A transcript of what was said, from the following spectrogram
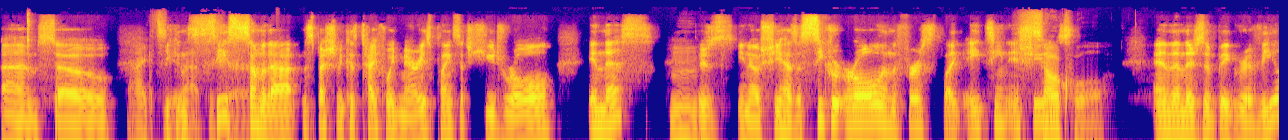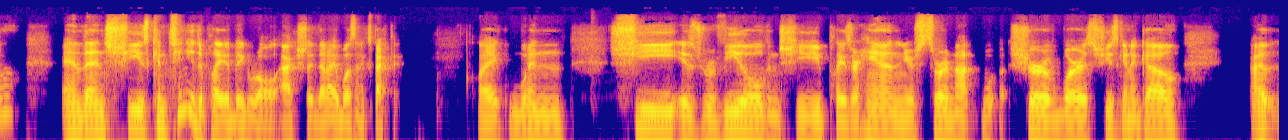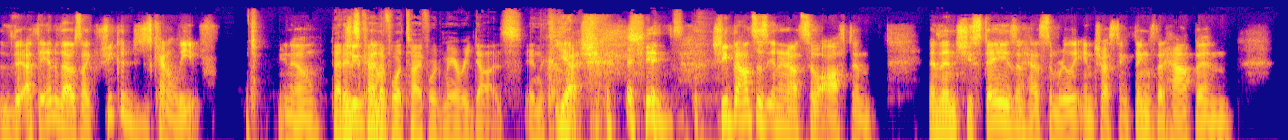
um so I can you can see sure. some of that especially because typhoid mary is playing such a huge role in this Mhm. there's you know she has a secret role in the first like 18 issues So cool. and then there's a big reveal and then she's continued to play a big role actually that i wasn't expecting. Like when she is revealed and she plays her hand and you're sort of not w- sure of where she's going to go I, the, at the end of that i was like she could just kind of leave you know? That is kind kinda- of what Typhoid Mary does in the comic. yeah she, she, she bounces in and out so often. And then she stays and has some really interesting things that happen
